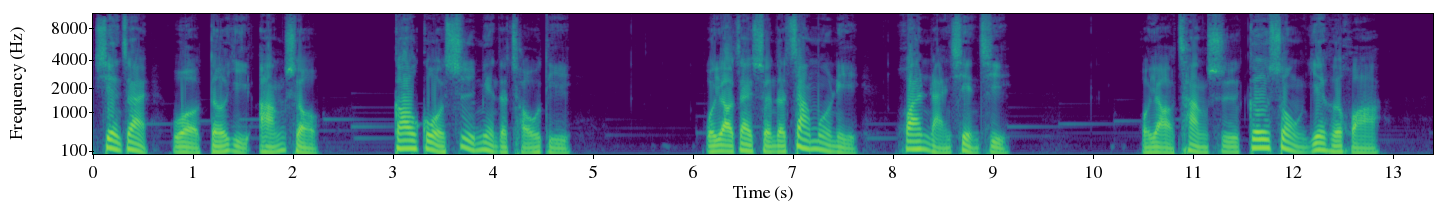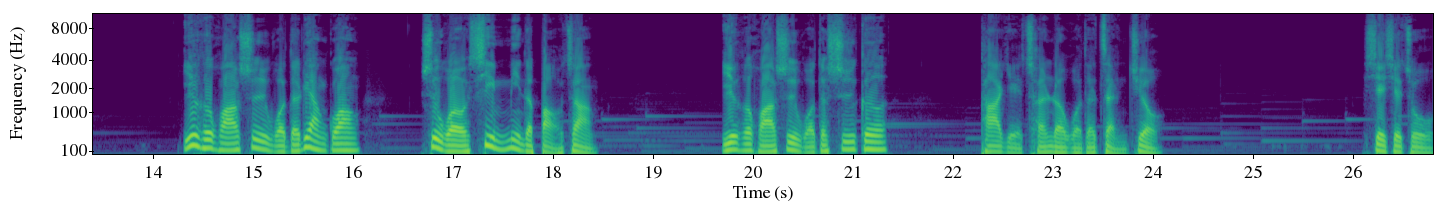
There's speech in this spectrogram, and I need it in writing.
现在我得以昂首，高过四面的仇敌。我要在神的帐幕里欢然献祭。我要唱诗歌颂耶和华。耶和华是我的亮光，是我性命的保障。耶和华是我的诗歌。他也成了我的拯救。谢谢主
